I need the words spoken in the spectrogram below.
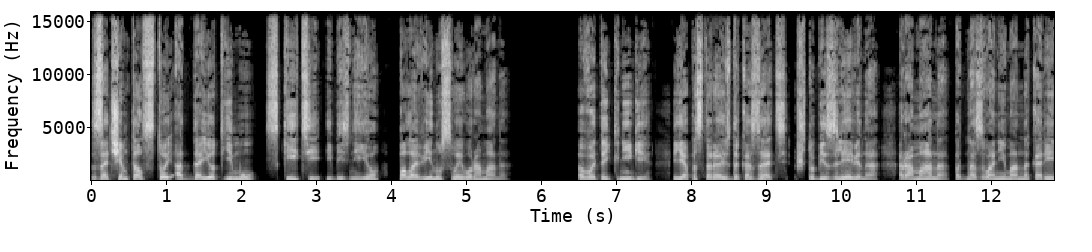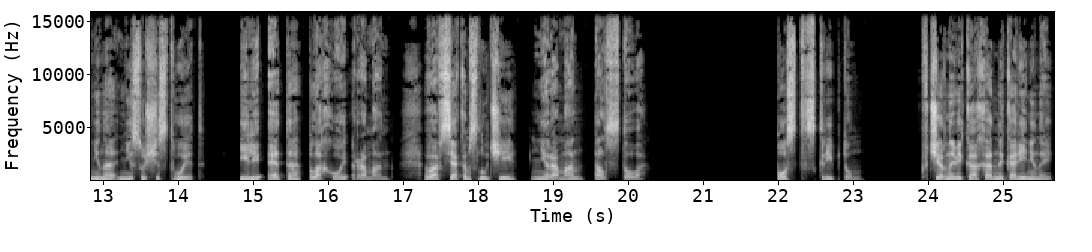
Зачем Толстой отдает ему, Скити и без нее, половину своего романа? В этой книге я постараюсь доказать, что без Левина романа под названием Анна Каренина не существует. Или это плохой роман. Во всяком случае, не роман Толстого. Постскриптум. В черновиках Анны Карениной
